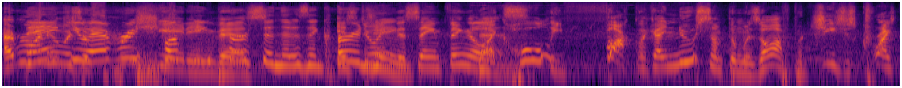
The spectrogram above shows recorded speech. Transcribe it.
Everyone thank who is you, every appreciating fucking this person that is encouraging is encouraging. doing the same thing. They're like, holy fuck! Like I knew something was off, but Jesus Christ,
